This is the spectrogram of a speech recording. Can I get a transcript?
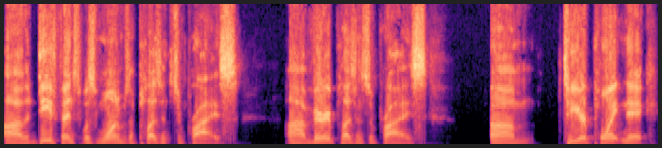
Uh, the defense was one, was a pleasant surprise, uh, very pleasant surprise. Um, to your point, Nick,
